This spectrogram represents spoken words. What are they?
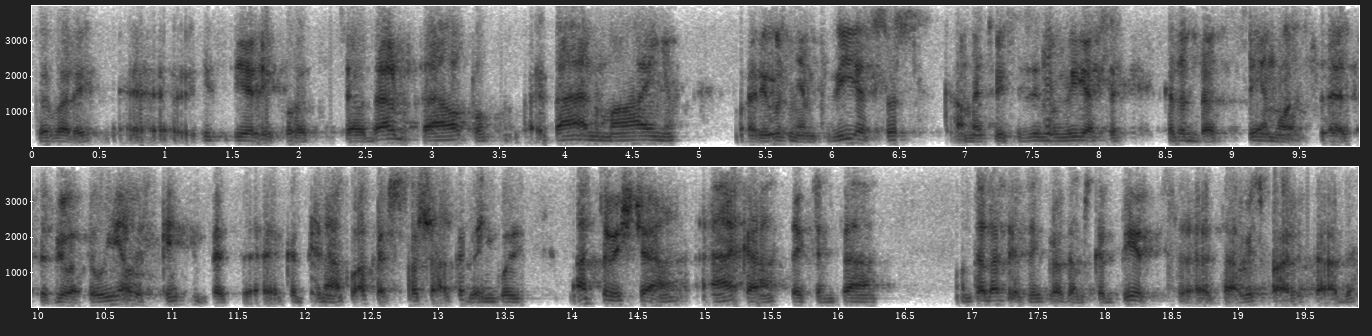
tu vari e, ierīkot sev darba telpu vai bērnu mājiņu, vai arī uzņemt viesus, kā mēs visi zinām, viesi kad atbrauc ciemos, eh, tas ļoti lieliski, bet, eh, kad pienāk vakars pašā, kad viņi guļ atsevišķā ēkā, teiksim tā, un tad attiecīgi, protams, kad pirts eh, tā vispār ir tāda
